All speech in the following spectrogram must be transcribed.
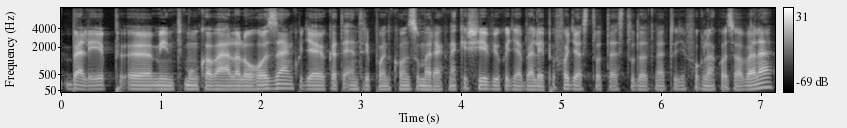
belép, mint munkavállaló hozzánk, ugye őket entry point konzumereknek is hívjuk, ugye belépő fogyasztót, ezt tudod, mert ugye foglalkozol vele,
